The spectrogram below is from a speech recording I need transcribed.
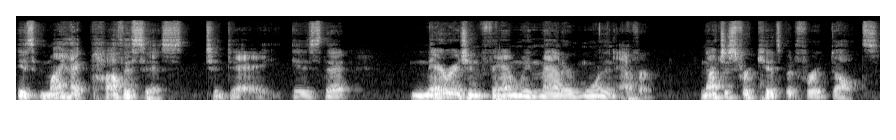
is my hypothesis today is that marriage and family matter more than ever, not just for kids but for adults.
